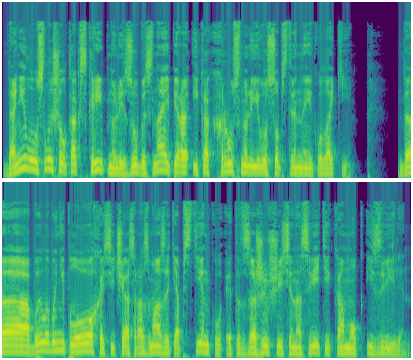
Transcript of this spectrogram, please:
Данила услышал, как скрипнули зубы снайпера и как хрустнули его собственные кулаки. Да, было бы неплохо сейчас размазать об стенку этот зажившийся на свете комок извилин.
